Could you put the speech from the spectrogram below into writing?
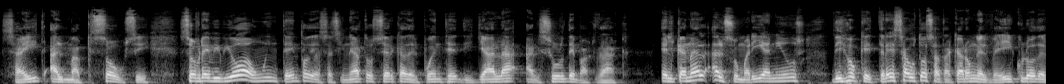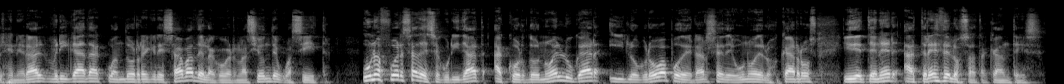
Said al-Maksousi, sobrevivió a un intento de asesinato cerca del puente Diyala al sur de Bagdad. El canal Al-Sumaria News dijo que tres autos atacaron el vehículo del general Brigada cuando regresaba de la gobernación de Wasit. Una fuerza de seguridad acordonó el lugar y logró apoderarse de uno de los carros y detener a tres de los atacantes.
